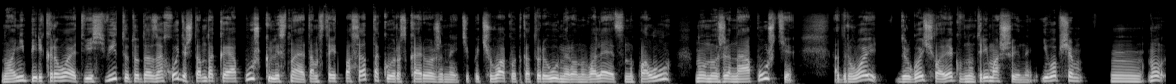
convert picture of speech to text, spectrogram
но они перекрывают весь вид, ты туда заходишь, там такая опушка лесная, там стоит посад такой раскореженный, типа чувак, вот, который умер, он валяется на полу, ну, он уже на опушке, а другой, другой человек внутри машины. И, в общем, ну,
